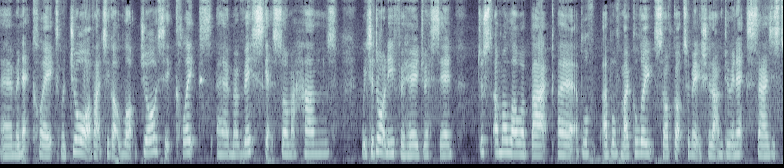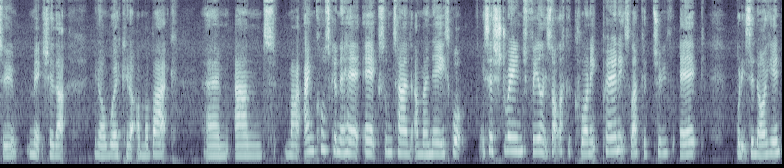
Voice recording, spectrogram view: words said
Uh, my neck clicks. My jaw, I've actually got locked jaw, so it clicks. Uh, my wrists get sore. My hands, which I don't need for hairdressing, just on my lower back, uh, above above my glutes. So I've got to make sure that I'm doing exercises to make sure that you know I'm working it on my back. Um, and my ankle's gonna ache sometimes, and my knees, but it's a strange feeling. It's not like a chronic pain. It's like a toothache, but it's annoying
